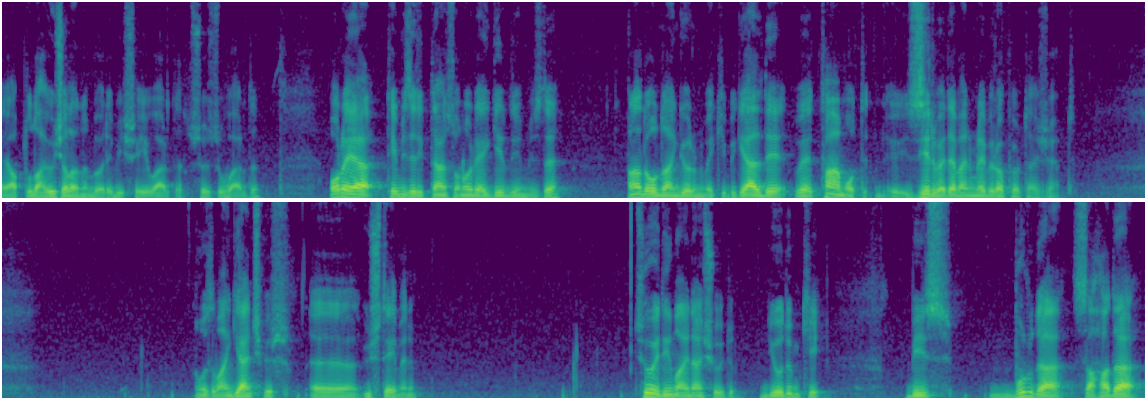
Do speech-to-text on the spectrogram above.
e, Abdullah Öcalan'ın böyle bir şeyi vardı, sözü vardı. Oraya temizledikten sonra oraya girdiğimizde Anadolu'dan görünüm ekibi geldi ve tam o e, zirvede benimle bir röportaj yaptı. O zaman genç bir e, üsteğmenim. Söylediğim aynen şuydu. Diyordum ki biz burada sahada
